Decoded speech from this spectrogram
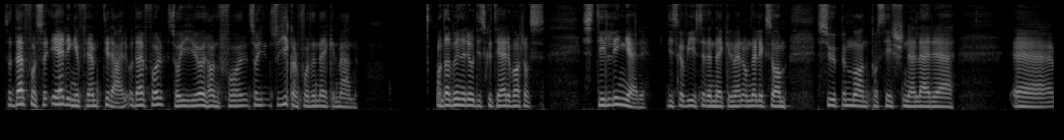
Så derfor så er det ingen fremtid der, og derfor så, han for, så, så gikk han for The Naked Man. Og da begynner de å diskutere hva slags stillinger de skal vise The Naked om det er liksom Superman position eller eh, eh,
